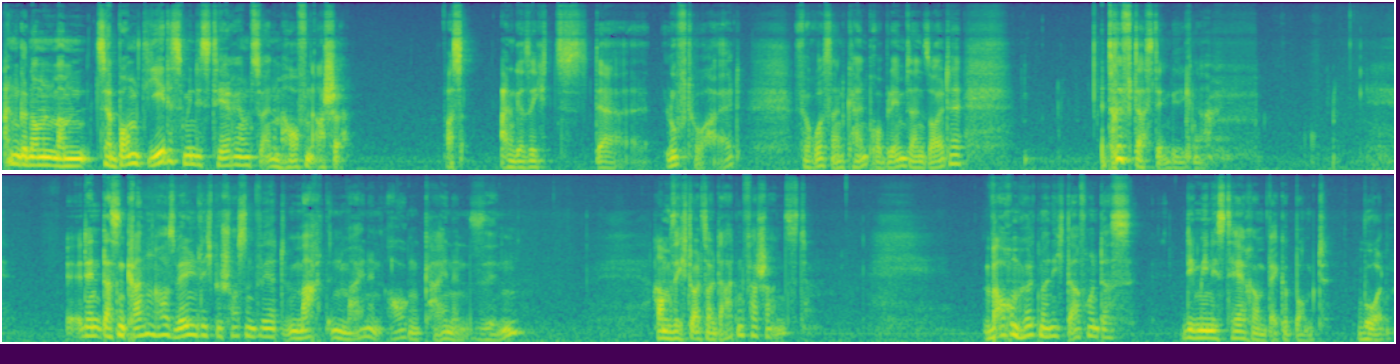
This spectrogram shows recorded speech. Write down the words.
angenommen, man zerbombt jedes Ministerium zu einem Haufen Asche, was angesichts der Lufthoheit für Russland kein Problem sein sollte, trifft das den Gegner. Denn dass ein Krankenhaus willentlich beschossen wird, macht in meinen Augen keinen Sinn. Haben sich dort Soldaten verschanzt? Warum hört man nicht davon, dass die Ministerien weggebombt wurden?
